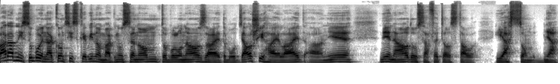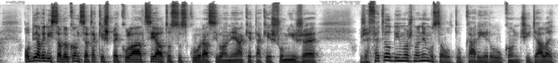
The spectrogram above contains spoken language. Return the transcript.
Parádny súboj na konci s Kevinom Magnusenom, to bolo naozaj, to bol ďalší highlight a nie, nie náhodou sa Vettel stal jazdcom dňa. Objavili sa dokonca také špekulácie, ale to sú skôr asi len nejaké také šumy, že, že Vettel by možno nemusel tú kariéru ukončiť, ale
